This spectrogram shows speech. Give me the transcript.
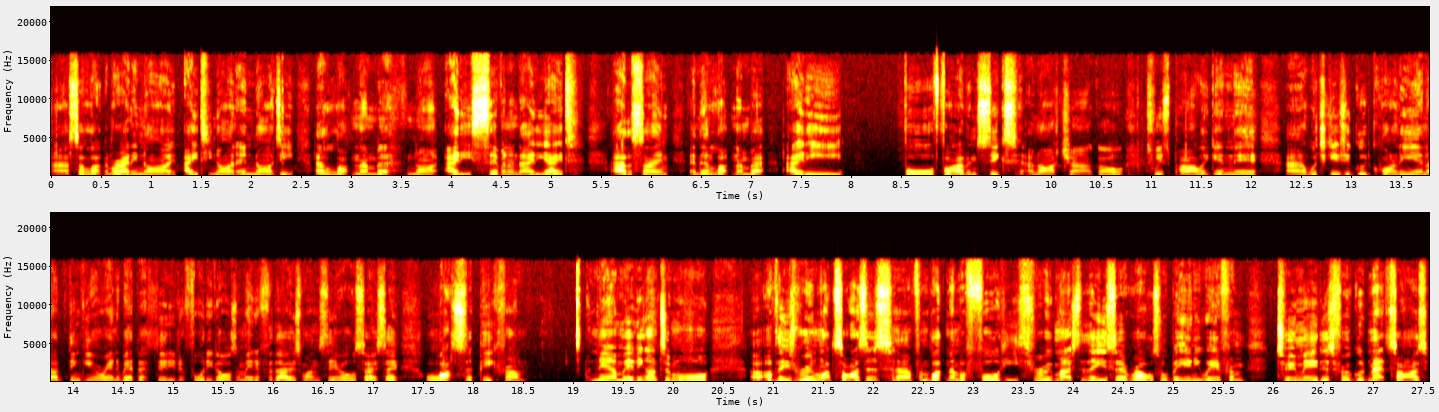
Uh, so lot number 89, 89 and 90, and lot number 87 and 88 are the same. And then lot number 80, four, five and six, a nice charcoal twist pile again there, uh, which gives you good quantity and I'm thinking around about the 30 to $40 a metre for those ones there also. So lots to pick from. Now moving on to more uh, of these room lot sizes uh, from lot number 40 through. Most of these uh, rolls will be anywhere from 2 metres for a good mat size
